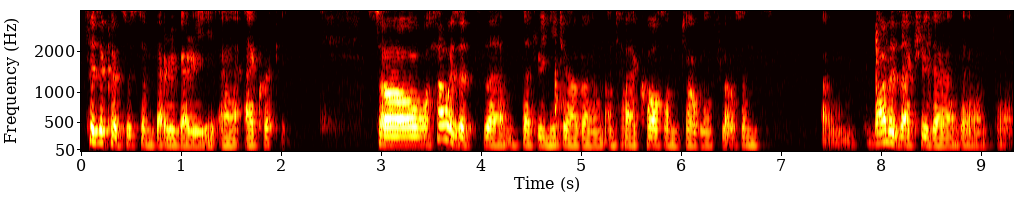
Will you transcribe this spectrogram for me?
physical system very, very uh, accurately. So how is it uh, that we need to have an entire course on turbulent flows, and um, what is actually the, the, the,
